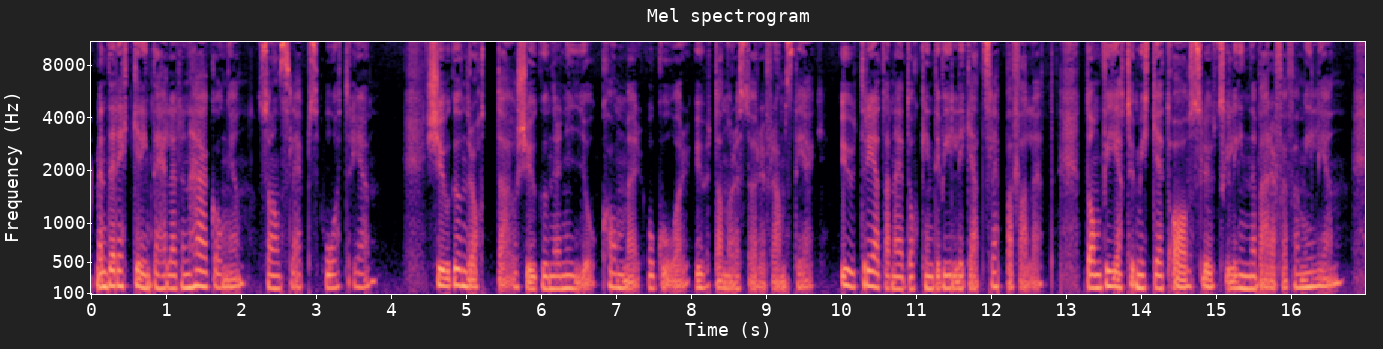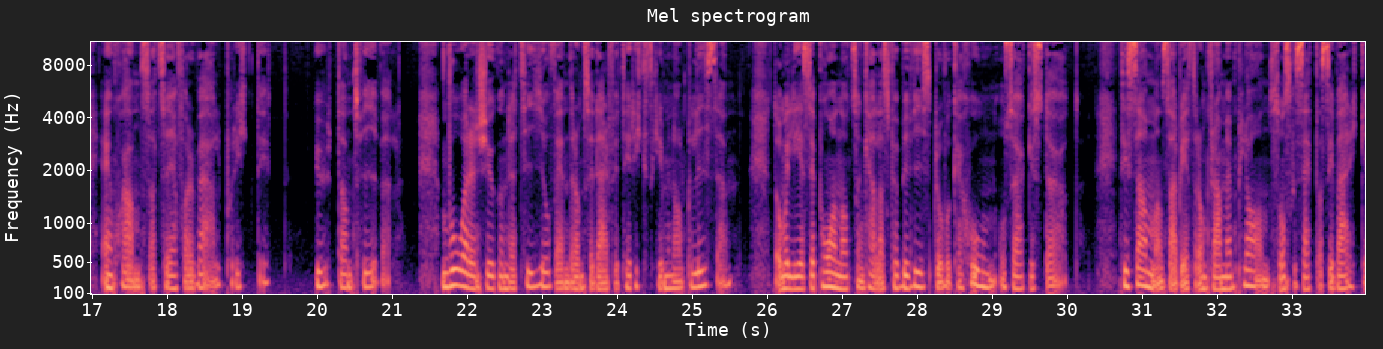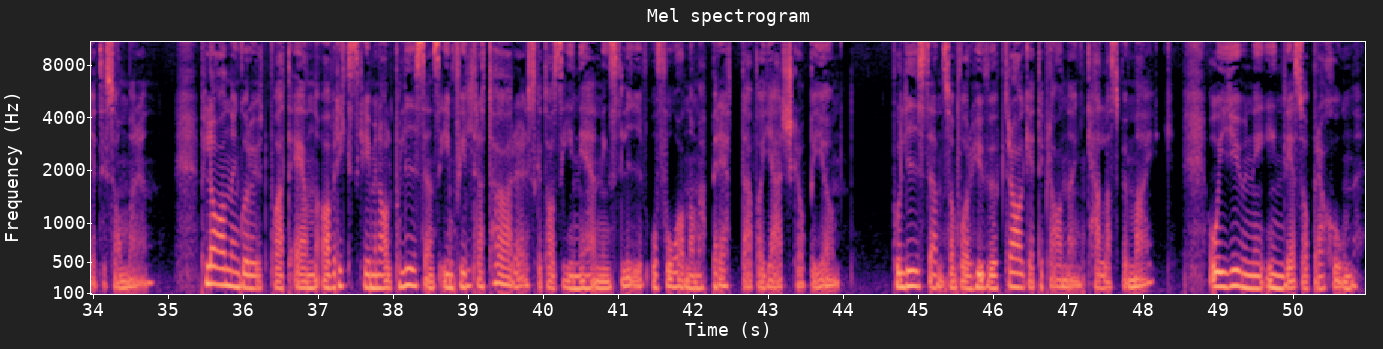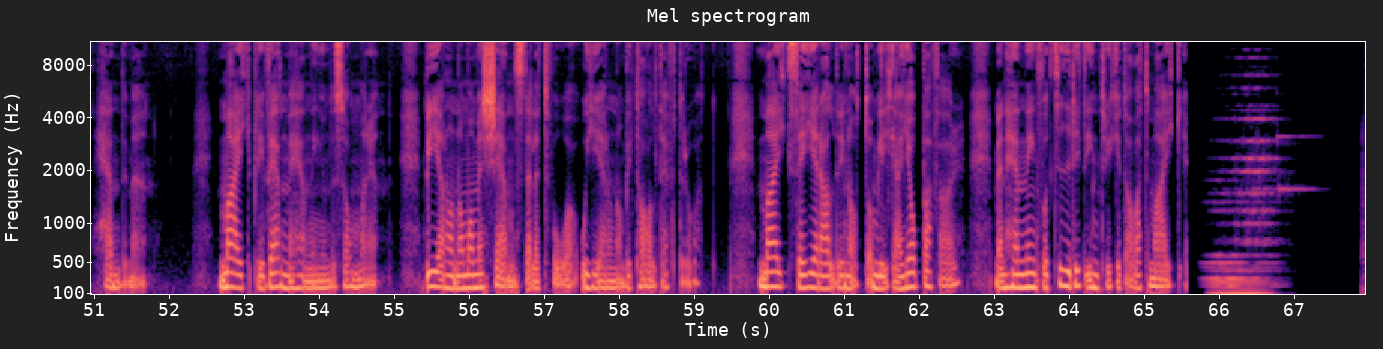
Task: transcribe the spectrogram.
Men det räcker inte heller den här gången, så han släpps återigen. 2008 och 2009 kommer och går utan några större framsteg. Utredarna är dock inte villiga att släppa fallet. De vet hur mycket ett avslut skulle innebära för familjen. En chans att säga farväl på riktigt. Utan tvivel. Våren 2010 vänder de sig därför till Rikskriminalpolisen. De vill ge sig på något som kallas för bevisprovokation och söker stöd. Tillsammans arbetar de fram en plan som ska sättas i verket till sommaren. Planen går ut på att en av Rikskriminalpolisens infiltratörer ska ta sig in i Hennings liv och få honom att berätta var Gerds kropp är gömd. Polisen som får huvuduppdraget i planen kallas för Mike och i juni inleds operation Handyman. Mike blir vän med Henning under sommaren. ber honom om en tjänst eller två och ger honom betalt efteråt. Mike säger aldrig något om vilka han jobbar för men Henning får tidigt intrycket av att Mike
